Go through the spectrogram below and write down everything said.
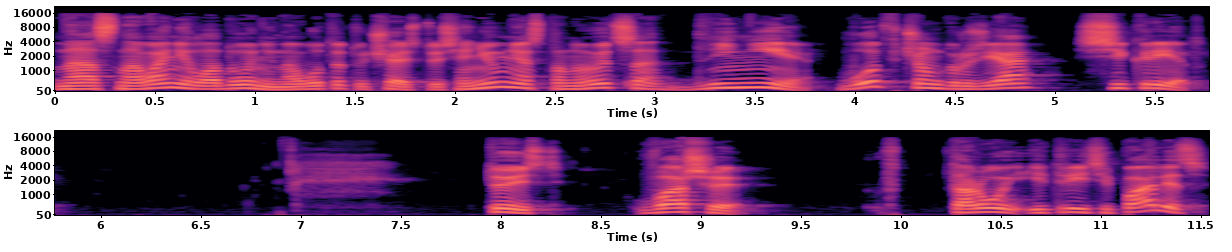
на основании ладони, на вот эту часть. То есть они у меня становятся длиннее. Вот в чем, друзья, секрет. То есть ваши второй и третий палец,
